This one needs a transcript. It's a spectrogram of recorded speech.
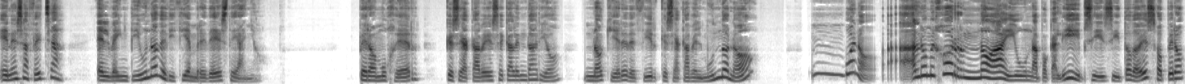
en esa fecha, el 21 de diciembre de este año. Pero mujer, que se acabe ese calendario no quiere decir que se acabe el mundo, ¿no? Bueno, a lo mejor no hay un apocalipsis y todo eso, pero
